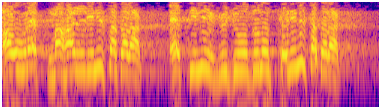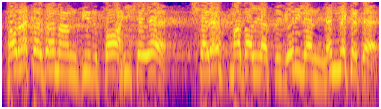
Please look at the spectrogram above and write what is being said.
avret mahallini satarak, etini, vücudunu, tenini satarak para kazanan bir fahişeye şeref madalyası verilen memlekete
